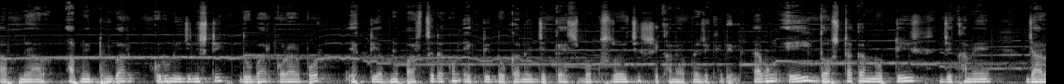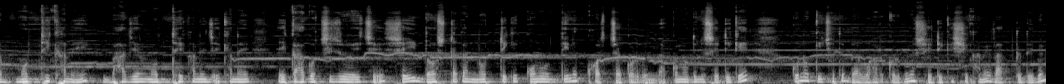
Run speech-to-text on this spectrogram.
আপনি আপনি দুইবার করুন এই জিনিসটি। দুবার করার পর একটি আপনি পার্সে রাখুন, একটি দোকানের যে ক্যাশ বক্স রয়েছে সেখানে আপনি রেখে দিন। এবং এই দশ টাকার নোটটি যেখানে, যার মধ্যেখানে, ভাজের মধ্যেখানে যেখানে এই কাগজটি রয়েছে, সেই দশ টাকার নোটটিকে কোনো দিনও খরচা করবেন না। কোনো দিনও সেটিকে কোনো কিছুতে ব্যবহার করবেন না, সেটিকে সেখানে রাখতে দেবেন।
